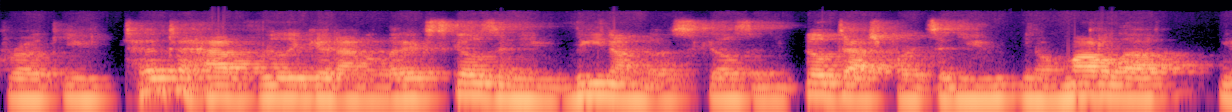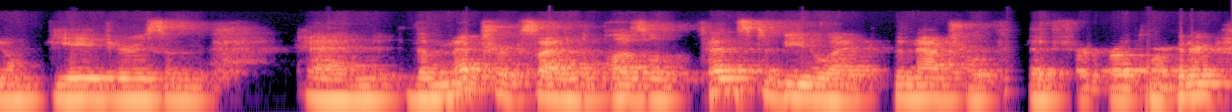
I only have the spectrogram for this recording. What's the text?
growth, you tend to have really good analytic skills and you lean on those skills and you build dashboards and you, you know, model out, you know, behaviors and and the metric side of the puzzle tends to be like the natural fit for a growth marketer.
